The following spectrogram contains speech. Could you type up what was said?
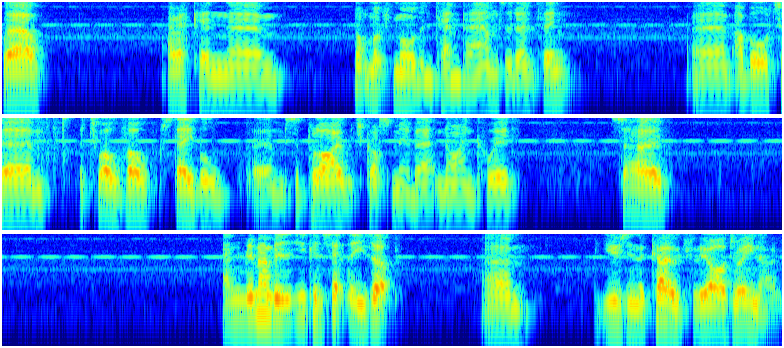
well, I reckon um, not much more than ten pounds. I don't think. Um, I bought um, a 12 volt stable um, supply, which cost me about nine quid. So, and remember that you can set these up um, using the code for the Arduino.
